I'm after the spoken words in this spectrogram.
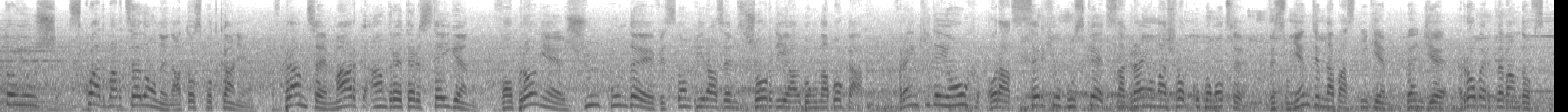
A oto już skład Barcelony na to spotkanie. W bramce Marc-André Ter Stegen. W obronie Jules Koundé wystąpi razem z Jordi Albą na bokach. Frankie de Jong oraz Sergio Busquets zagrają na środku pomocy. Wysuniętym napastnikiem będzie Robert Lewandowski.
